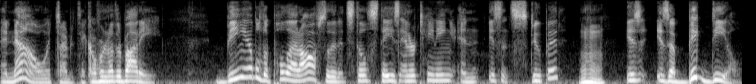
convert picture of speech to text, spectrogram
And now it's time to take over another body. Being able to pull that off so that it still stays entertaining and isn't stupid mm-hmm. is is a big deal.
